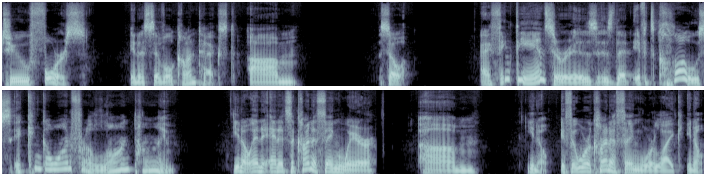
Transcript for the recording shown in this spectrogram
to force in a civil context. Um, so I think the answer is is that if it's close, it can go on for a long time. You know, and and it's the kind of thing where um, you know, if it were a kind of thing where like, you know,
